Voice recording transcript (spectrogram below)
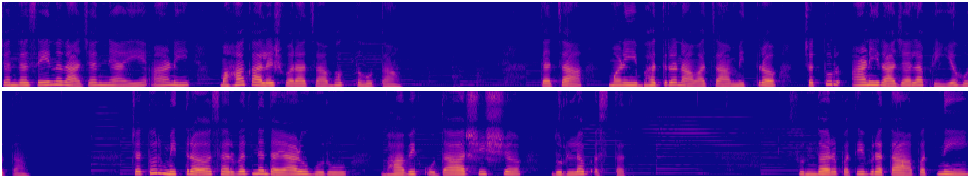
चंद्रसेन राजन्यायी आणि महाकालेश्वराचा भक्त होता. त्याचा मणिभद्र नावाचा मित्र चतुर आणि राजाला प्रिय होता. चतुर मित्र सर्वज्ञ दयाळू गुरु भाविक उदार शिष्य दुर्लभ असतात. सुंदर पतिव्रता पत्नी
